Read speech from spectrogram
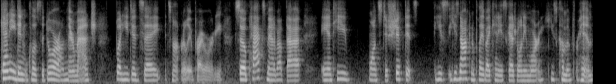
Kenny didn't close the door on their match, but he did say it's not really a priority. So Pac's mad about that, and he wants to shift it. He's he's not going to play by Kenny's schedule anymore. He's coming for him,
